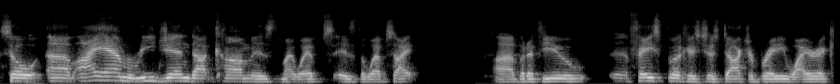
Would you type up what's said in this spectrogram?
So um, I am regen.com is my web is the website. Uh, but if you uh, Facebook is just Dr. Brady Wirick,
